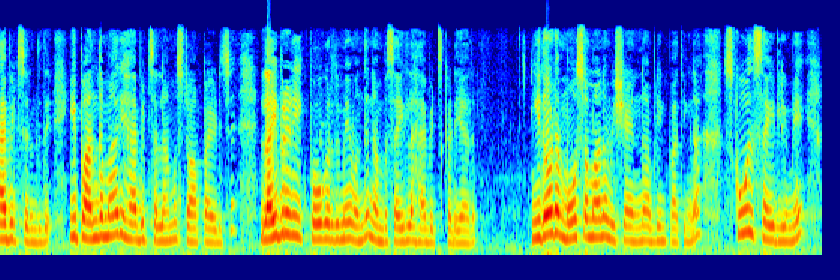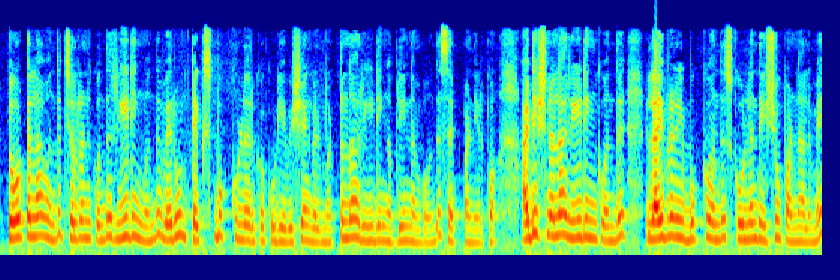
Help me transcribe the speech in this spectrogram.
ஹேபிட்ஸ் இருந்தது. இப்போ அந்த மாதிரி ஹேபிட்ஸ் எல்லாமும் ஸ்டாப் ஆயிடுச்சு. லைப்ரரிக்கு போகிறதுமே வந்து நம்ம சைடில் ஹேபிட்ஸ் கிடையாது. இதோட மோசமான விஷயம் என்ன அப்படின்னு பார்த்தீங்கன்னா ஸ்கூல் சைட்லையுமே டோட்டலாக வந்து சில்ட்ரனுக்கு வந்து ரீடிங் வந்து வெறும் டெக்ஸ்ட் புக்குள்ளே இருக்கக்கூடிய விஷயங்கள் மட்டும்தான் ரீடிங் அப்படின்னு நம்ம வந்து செட் பண்ணியிருக்கோம். அடிஷ்னலாக ரீடிங்க்கு வந்து லைப்ரரி புக் வந்து ஸ்கூல்லேருந்து இஷ்யூ பண்ணாலுமே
